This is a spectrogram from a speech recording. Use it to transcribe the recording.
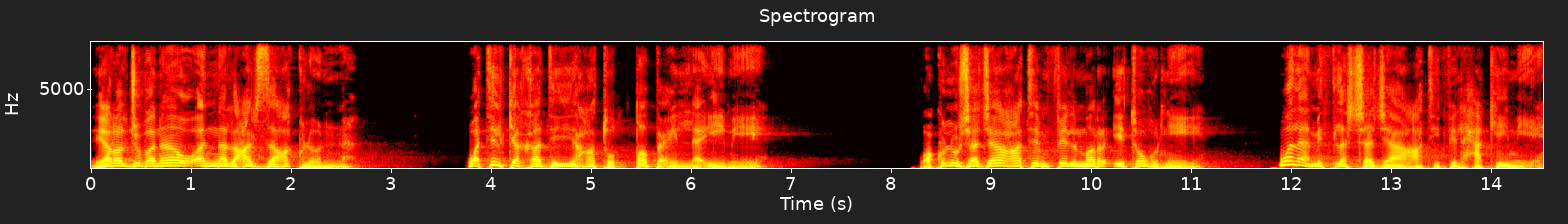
يرى الجبناء أن العجز عقل. وتلك خديعة الطبع اللئيم. وكل شجاعة في المرء تغني ولا مثل الشجاعة في الحكيم.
